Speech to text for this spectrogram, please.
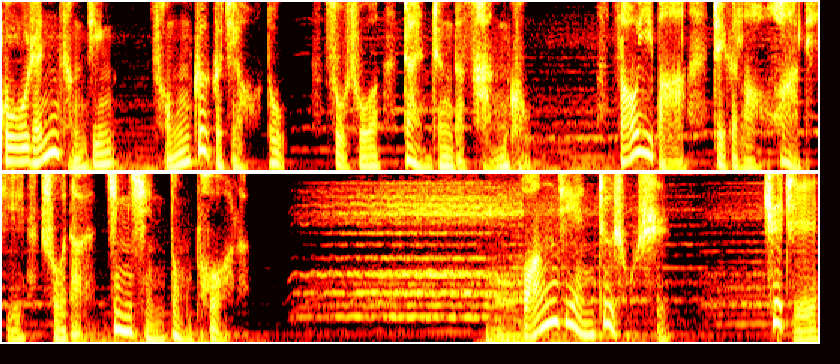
古人曾经从各个角度诉说战争的残酷，早已把这个老话题说得惊心动魄了。黄建这首诗，却只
